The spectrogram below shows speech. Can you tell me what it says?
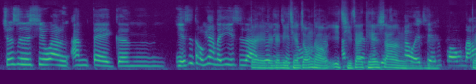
就是希望安倍跟也是同样的意思啊，对，跟李前总统一起在天上化为天风，然后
